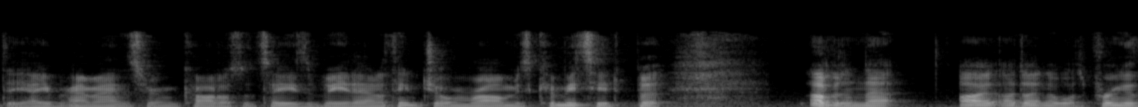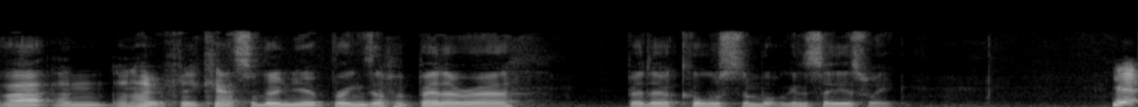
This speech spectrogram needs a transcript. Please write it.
the Abraham Ancer and Carlos Ortiz will be there. I think Jon Rahm is committed, but other than that, I, I don't know what to bring of that. And, and hopefully, Catalunya brings up a better uh, better course than what we're going to see this week. Yeah.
